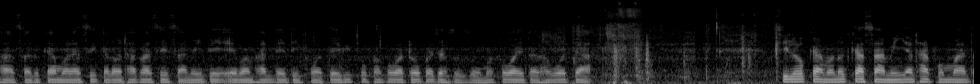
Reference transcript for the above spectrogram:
ถาสารุกังมรสิกโรทัพพสิสามิเตเอวัมพันเตติโขเตพิกุภควโตปัจจสุสุภควายตถาวจะสิโลกามนุษย์กาสามิยะถาภูมาต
